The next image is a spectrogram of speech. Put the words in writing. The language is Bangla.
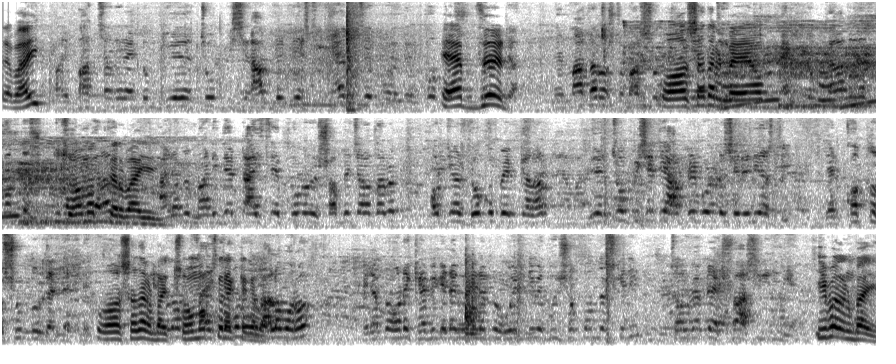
ভাই। ভাই বাচ্চাদের একদম দুই হাজার চব্বিশের আপডেট দেন অসাধারণ ভাই চমৎকার ভাই। আর আপনি মাটিতে টাইসে ফ্লোরে সব দিয়ে চালাতে পারবেন অরিজিনাল ডোকো পেন্ট কালার চব্বিশে যে আপডেট করল সেটা নিয়ে আসছি। কত সুন্দর দেখেন। অসাধারণ ভাই চমৎকার একটা কালার ভালো বড়। এটা আপনার অনেক হ্যাভি ক্যাটাগরি এটা আপনার ওয়েট নেবে দুইশো পঞ্চাশ কেজি চলবে আপনার একশো আশি কেজি নিয়ে। কি বলেন ভাই?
